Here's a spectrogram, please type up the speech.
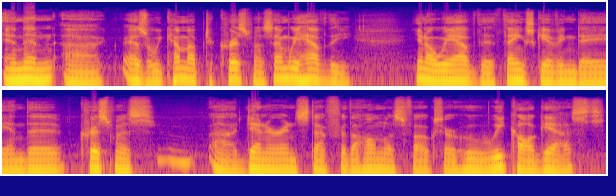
and then uh, as we come up to Christmas, and we have the, you know, we have the Thanksgiving Day and the Christmas uh, dinner and stuff for the homeless folks or who we call guests.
